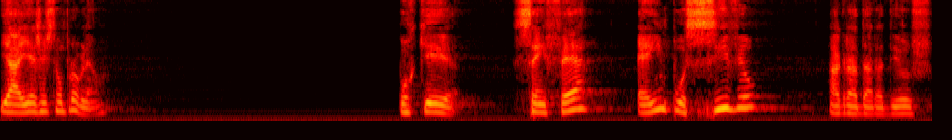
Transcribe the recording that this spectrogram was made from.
E aí a gente tem um problema. Porque sem fé é impossível agradar a Deus.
